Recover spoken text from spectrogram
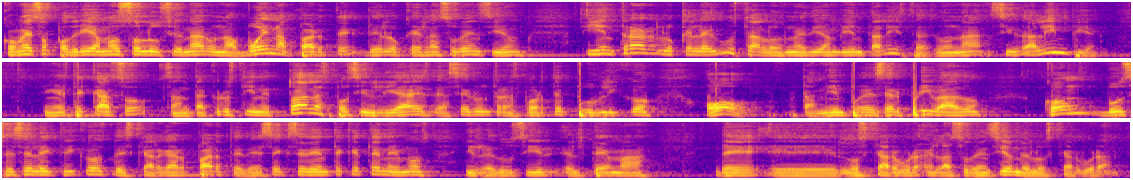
Con eso podríamos solucionar una buena parte de lo que es la subvención y entrar lo que le gusta a los medioambientalistas, una ciudad limpia. En este caso, Santa Cruz tiene todas las posibilidades de hacer un transporte público o también puede ser privado, con buses eléctricos descargar parte de ese excedente que tenemos y reducir el tema de eh, los la subvención de los carburantes.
